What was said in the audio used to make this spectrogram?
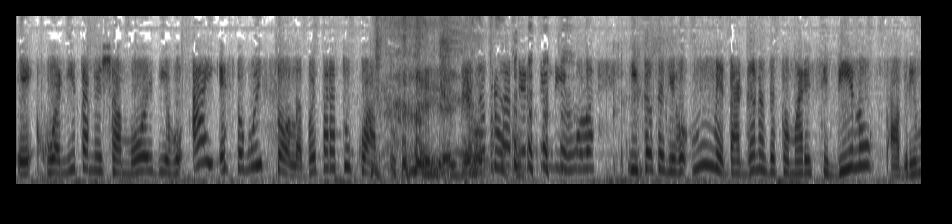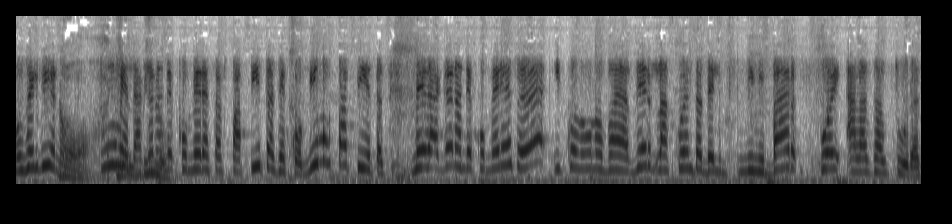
eh, Juanita me llamó y dijo, ay, estoy muy sola, voy para tu cuarto. El viejo a ver película. Y entonces digo, "Mm, me da ganas de tomar ese vino, abrimos el vino. No, "Mm, me el da vino. ganas de comer esas papitas, y comimos papitas. Me da ganas de comer eso. ¿eh? Y cuando uno va a ver, la cuenta del minibar fue a las alturas.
